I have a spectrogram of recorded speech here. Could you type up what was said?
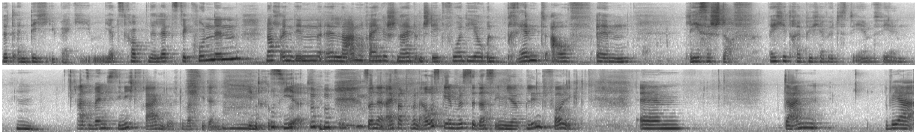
wird an dich übergeben. Jetzt kommt eine letzte Kundin noch in den äh, Laden reingeschneit und steht vor dir und brennt auf ähm, Lesestoff. Welche drei Bücher würdest du ihr empfehlen? Hm. Also wenn ich sie nicht fragen dürfte, was sie denn interessiert, sondern einfach davon ausgehen müsste, dass sie mir blind folgt, ähm, dann wäre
